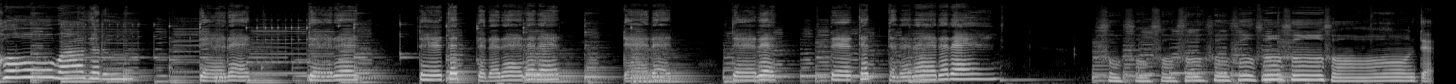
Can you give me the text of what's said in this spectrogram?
怖がる。デレデレデデデレレレレデレデレデデデレレレレふんふんふんふんふんふんふんふんふんって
